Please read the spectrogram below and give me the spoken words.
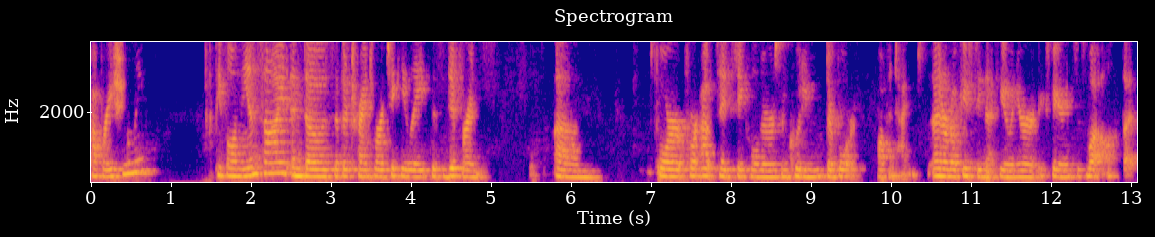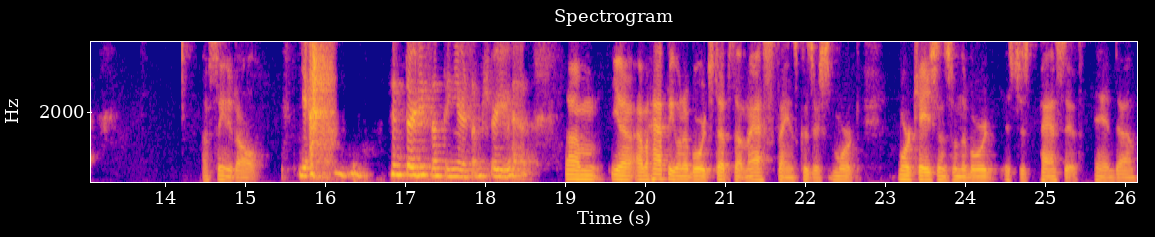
operationally people on the inside and those that they're trying to articulate this difference um, for for outside stakeholders including their board oftentimes. I don't know if you've seen that view in your experience as well, but I've seen it all. Yeah, in 30 something years, I'm sure you have. Um, you know, I'm happy when a board steps up and asks things because there's more more occasions when the board is just passive, and um,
